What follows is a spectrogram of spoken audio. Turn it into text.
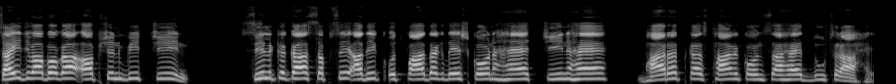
सही जवाब होगा ऑप्शन बी, चीन। सिल्क का सबसे अधिक उत्पादक देश कौन है? चीन है। भारत का स्थान कौन सा है? दूसरा है।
